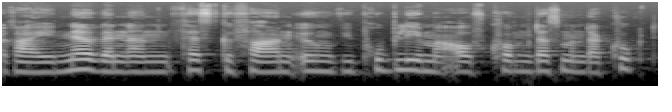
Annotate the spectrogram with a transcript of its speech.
rein, ne? wenn dann festgefahren irgendwie Probleme aufkommen, dass man da guckt,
